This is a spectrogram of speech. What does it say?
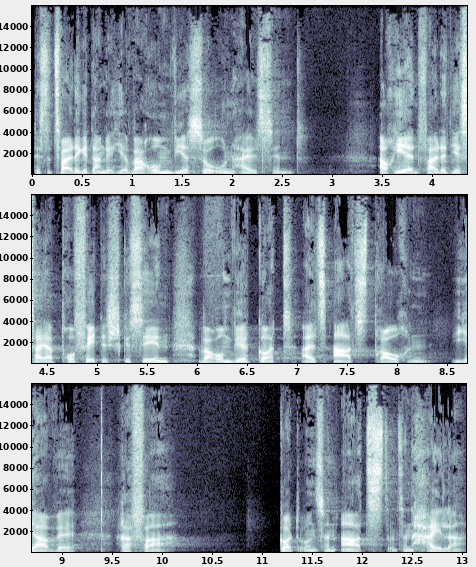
Das ist der zweite Gedanke hier, warum wir so unheil sind. Auch hier entfaltet Jesaja prophetisch gesehen, warum wir Gott als Arzt brauchen. Jahwe Rapha. Gott, unseren Arzt, unseren Heiler.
